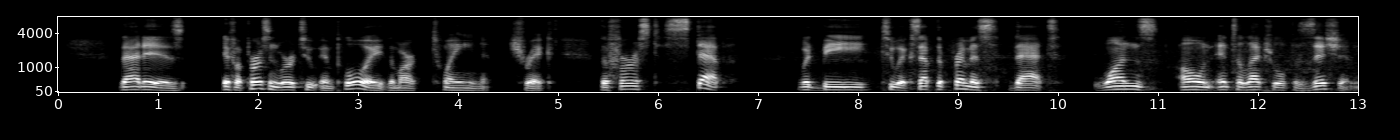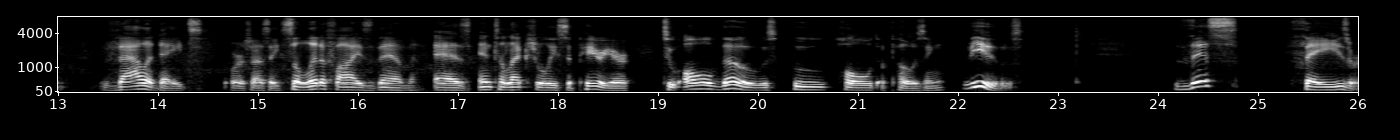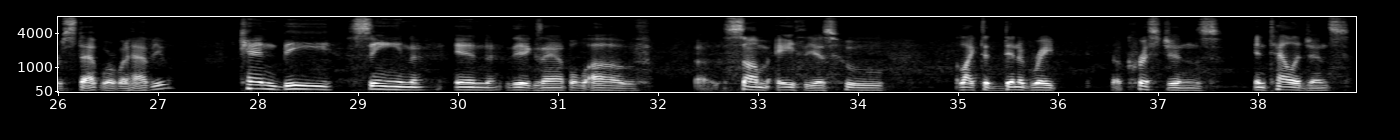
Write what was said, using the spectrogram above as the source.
That is, if a person were to employ the Mark Twain trick, the first step would be to accept the premise that one's own intellectual position validates, or should I say, solidifies them as intellectually superior to all those who hold opposing views. This phase or step or what have you can be seen in the example of uh, some atheists who like to denigrate a Christian's intelligence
